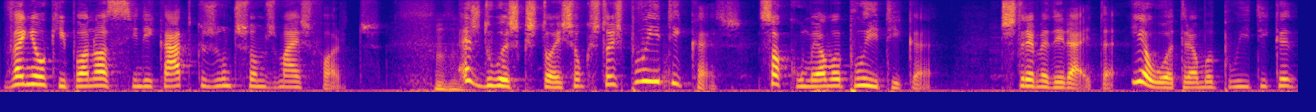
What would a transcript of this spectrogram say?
venham aqui para o nosso sindicato que juntos somos mais fortes? As duas questões são questões políticas. Só que uma é uma política de extrema-direita e a outra é uma política de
